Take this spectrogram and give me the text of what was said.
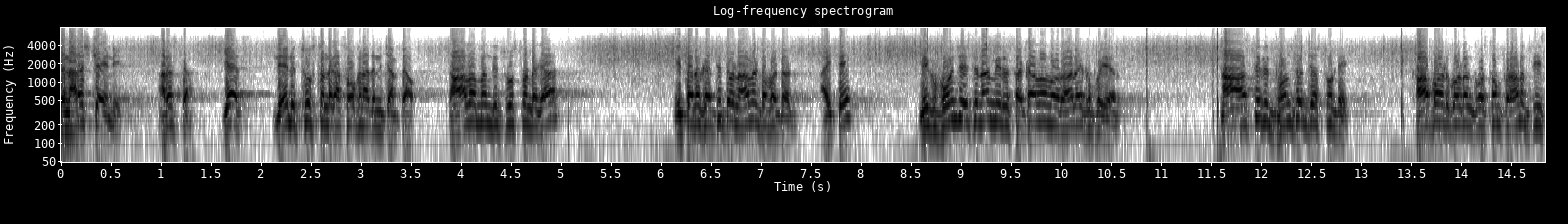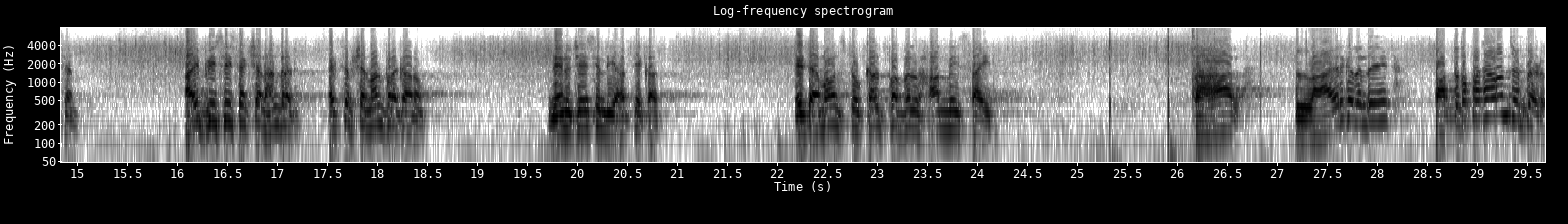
ఇతను అరెస్ట్ చేయండి. అరెస్టా? ఎస్ నేను చూస్తుండగా శోభనాథుని చంపావు. చాలా మంది చూస్తుండగా ఇతను కత్తితో నా వెంట పడ్డాడు. అయితే మీకు ఫోన్ చేసినా మీరు సకాలంలో రాలేకపోయారు. నా ఆస్తిని ధ్వంసం చేస్తుంటే కాపాడుకోవడం కోసం ప్రాణం తీశాను. IPC section hundred exception one ప్రకారం నేను చేసింది హత్య కాదు. It amounts to culpable homicide sir lawyer కదండి. పద్ధతి ప్రకారం చంపాడు.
